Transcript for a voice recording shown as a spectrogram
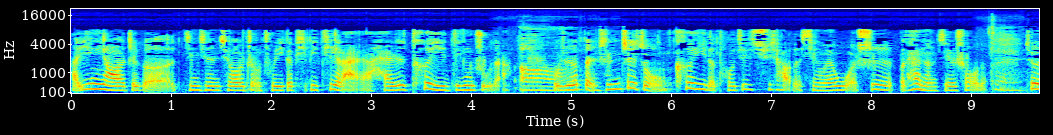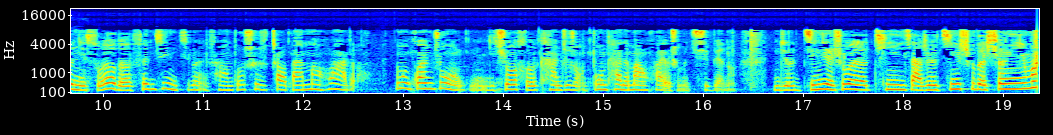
啊，硬要这个金仙秋整出一个 PPT 来啊，还是特意叮嘱的。哦，我觉得本身这种刻意的投机取巧的行为，我是不太能接受的。对，就是你所有的分镜基本上都是照搬漫画的。那么观众，你说和看这种动态的漫画有什么区别呢？你就仅仅是为了听一下这个金叔的声音吗？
